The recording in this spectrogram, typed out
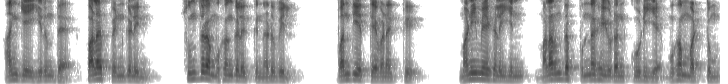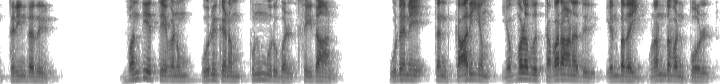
அங்கே இருந்த பல பெண்களின் சுந்தர முகங்களுக்கு நடுவில் வந்தியத்தேவனுக்கு மணிமேகலையின் மலர்ந்த புன்னகையுடன் கூடிய முகம் மட்டும் தெரிந்தது. வந்தியத்தேவனும் ஒரு கணம் புன்முறுவல் செய்தான். உடனே தன் காரியம் எவ்வளவு தவறானது என்பதை உணர்ந்தவன் போல்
